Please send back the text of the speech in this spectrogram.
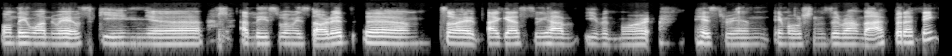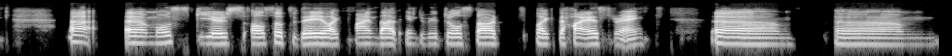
only one way of skiing, uh, at least when we started. Um, so I, I guess we have even more history and emotions around that. But I think uh, uh, most skiers also today like find that individual start like the highest ranked um, um,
